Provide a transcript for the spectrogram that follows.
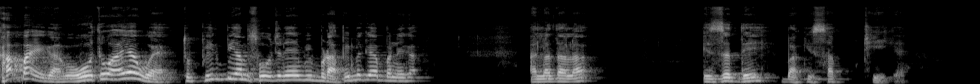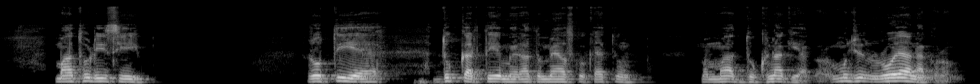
कब आएगा? वो तो आया हुआ है तो फिर भी हम सोच रहे हैं भी बुढ़ापे में क्या बनेगा? अल्लाह ताला इज़्ज़त दे, बाकी सब ठीक है। माँ थोड़ी सी रोती है दुख करती है मेरा तो मैं उसको कहती हूँ, मम्मा, दुख ना किया करो, मुझे रोया ना करो।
